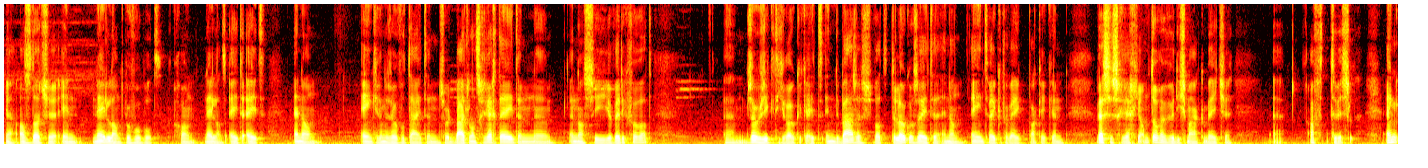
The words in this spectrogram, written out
ja, als dat je in Nederland bijvoorbeeld gewoon Nederlands eten eet. En dan één keer in de zoveel tijd een soort buitenlands gerecht eet. En, uh, en nasi, weet ik veel wat. Um, zo zie ik het hier ook. Ik eet in de basis wat de locals eten. En dan één, twee keer per week pak ik een westers gerechtje. Om toch even die smaak een beetje uh, af te wisselen. En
